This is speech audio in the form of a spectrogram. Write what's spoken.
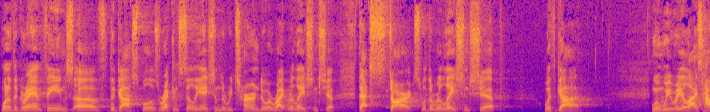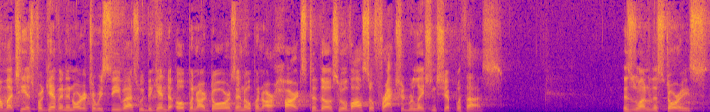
One of the grand themes of the gospel is reconciliation, the return to a right relationship. That starts with a relationship with God. When we realize how much He has forgiven in order to receive us, we begin to open our doors and open our hearts to those who have also fractured relationship with us. This is one of the stories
